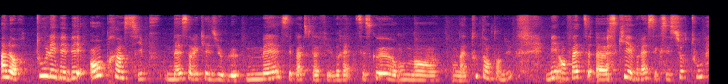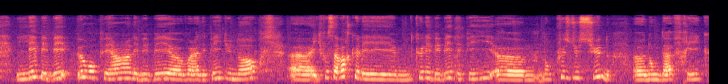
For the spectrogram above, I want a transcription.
Alors tous les bébés en principe naissent avec les yeux bleus mais c'est pas tout à fait vrai, c'est ce qu'on on a tout entendu mais en fait euh, ce qui est vrai c'est que c'est surtout les bébés européens, les bébés voilà, des pays du nord il faut savoir que les, bébés des pays donc plus du sud, donc d'Afrique,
